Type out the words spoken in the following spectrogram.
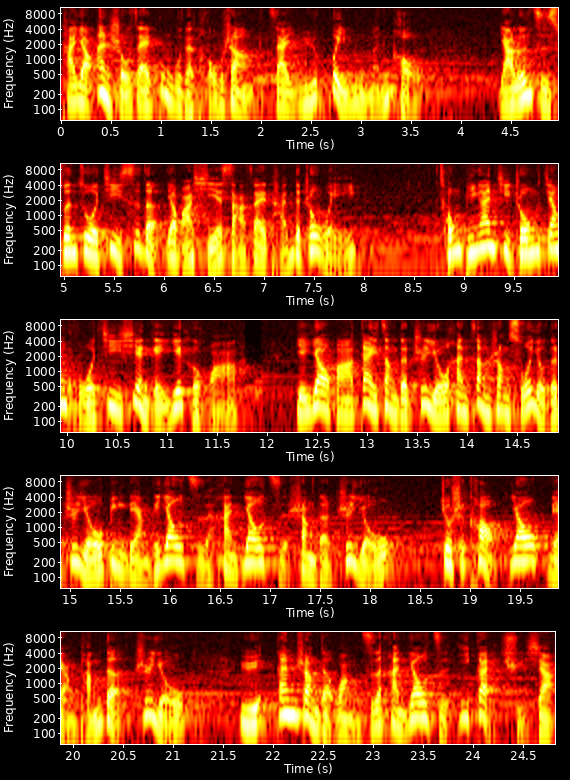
他要按手在供物的头上，在于会幕门口。亚伦子孙做祭司的，要把血洒在坛的周围，从平安祭中将火祭献给耶和华，也要把盖葬的脂油和葬上所有的脂油，并两个腰子和腰子上的脂油，就是靠腰两旁的脂油，与肝上的网子和腰子一概取下。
